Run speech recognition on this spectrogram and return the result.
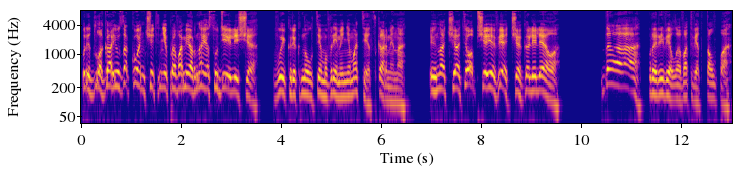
«Предлагаю закончить неправомерное судилище!» — выкрикнул тем временем отец Кармина. «И начать общее вече, Галилео!» «Да!» — проревела в ответ толпа.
